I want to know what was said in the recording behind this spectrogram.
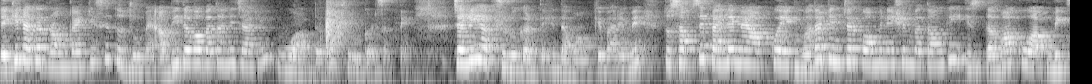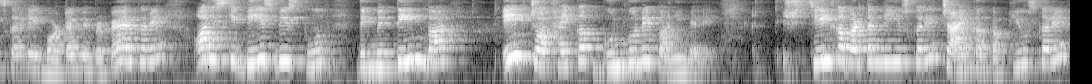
लेकिन अगर ब्रोंकाइटिस है तो जो मैं अभी दवा बताने जा रही हूँ, वो आप दवा शुरू कर सकते हैं। चलिए आप शुरू करते हैं दवाओं के बारे में। तो सबसे पहले मैं आपको एक मदर टिंचर कॉम्बिनेशन बताऊँगी। इस दवा को आप मिक्स करके एक बॉटल में प्रिपेयर करें और इसकी 20-20 बूंद दिन में तीन बार एक चौथाई कप गुनगुने पानी में लें। स्टील का बर्तन नहीं यूज़ करें, चाय का कप यूज़ करें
